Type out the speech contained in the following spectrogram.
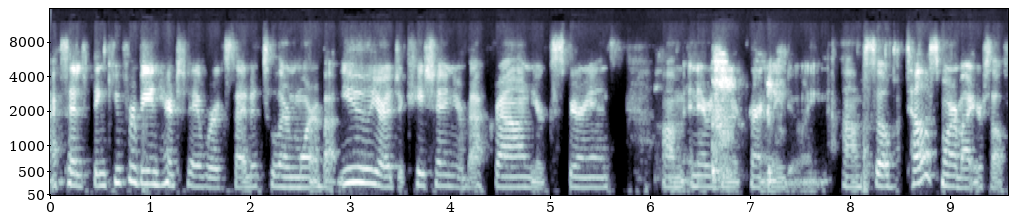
Axel, thank you for being here today. We're excited to learn more about you, your education, your background, your experience, um, and everything you're currently doing. Um, so tell us more about yourself.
